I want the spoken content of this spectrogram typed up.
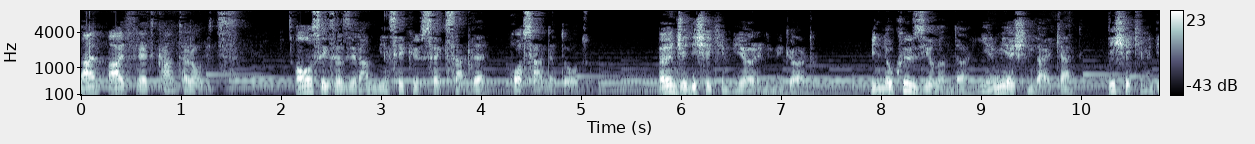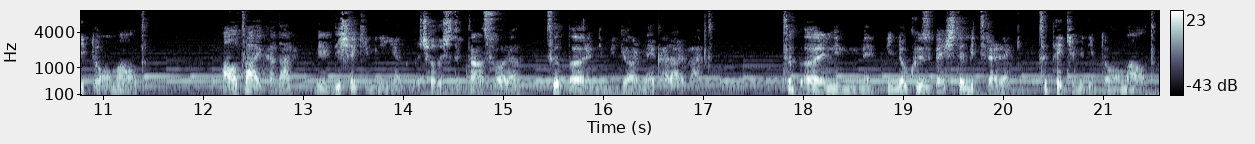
Ben Alfred Kantarowicz. 18 Haziran 1880'de Posen'de doğdum. Önce diş hekimliği öğrenimi gördüm. 1900 yılında 20 yaşındayken diş hekimi diplomamı aldım. 6 ay kadar bir diş hekiminin yanında çalıştıktan sonra tıp öğrenimi görmeye karar verdim. Tıp öğrenimimi 1905'te bitirerek tıp hekimi diplomamı aldım.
